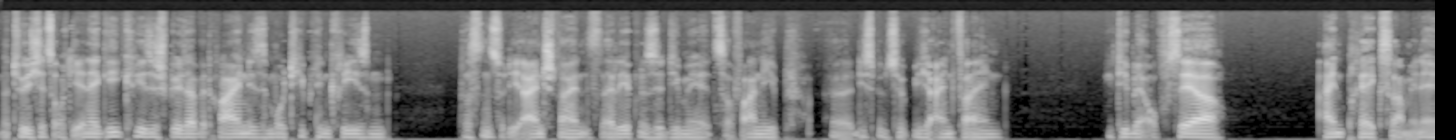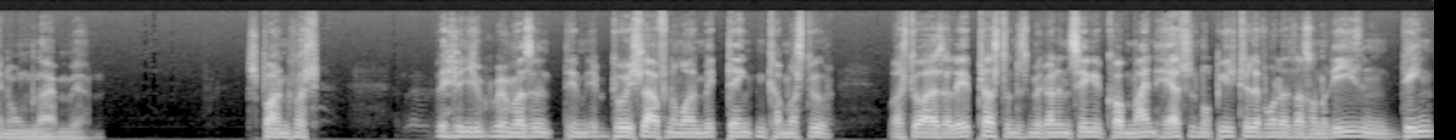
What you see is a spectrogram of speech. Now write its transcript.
Natürlich jetzt auch die Energiekrise spielt da mit rein, diese multiplen Krisen. Das sind so die einschneidendsten Erlebnisse, die mir jetzt auf Anhieb äh, diesbezüglich einfallen, die mir auch sehr einprägsam in Erinnerung bleiben werden spannend. Was, wenn man so im Durchlauf nochmal mitdenken kann, was du, was du alles erlebt hast. Und es ist mir gerade in den Sinn gekommen, mein erstes Mobiltelefon, das war so ein Riesending.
